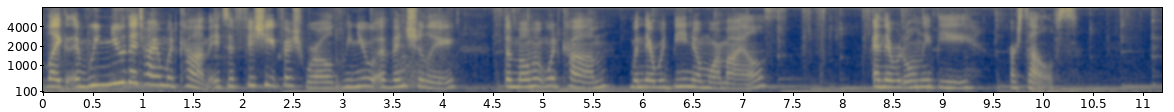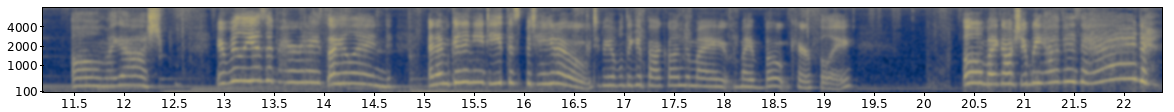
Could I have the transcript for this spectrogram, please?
Like, we knew that time would come. It's a fish eat fish world. We knew eventually the moment would come when there would be no more Miles. And there would only be ourselves. Oh my gosh. It really is a paradise island! And I'm gonna need to eat this potato to be able to get back onto my, my boat carefully. Oh my gosh, and we have his head!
